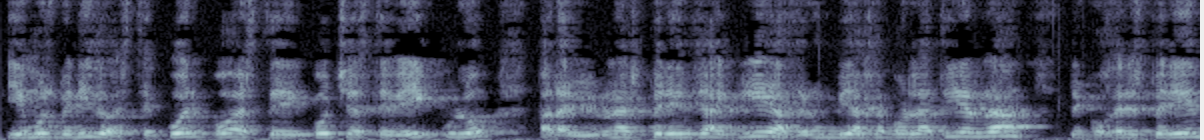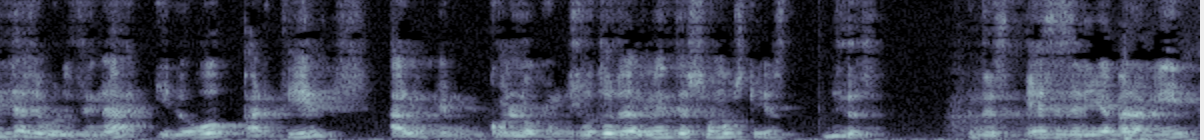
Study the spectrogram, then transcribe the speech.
y hemos venido a este cuerpo, a este coche, a este vehículo, para vivir una experiencia aquí, hacer un viaje por la Tierra, de coger experiencias, evolucionar y luego partir con lo que nosotros realmente somos, que es Dios. Entonces, ese sería para mí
